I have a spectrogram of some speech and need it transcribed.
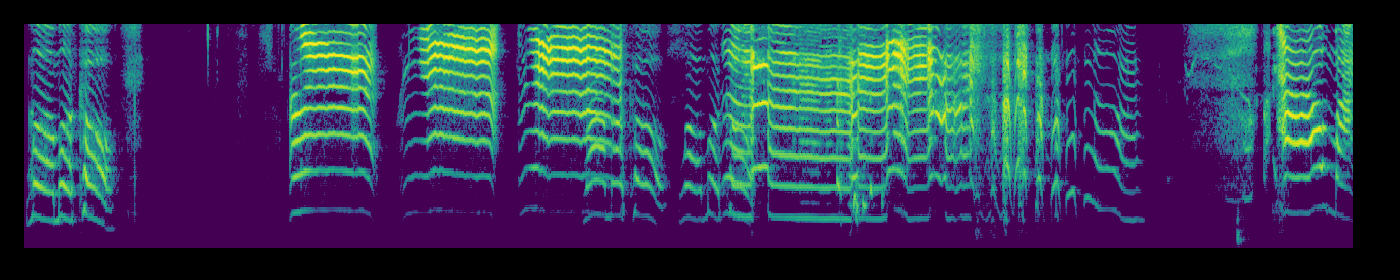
mama call. Mama call, mama oh my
